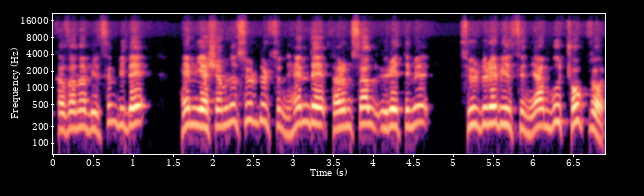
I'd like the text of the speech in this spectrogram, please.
kazanabilsin. Bir de hem yaşamını sürdürsün hem de tarımsal üretimi sürdürebilsin. Yani bu çok zor.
